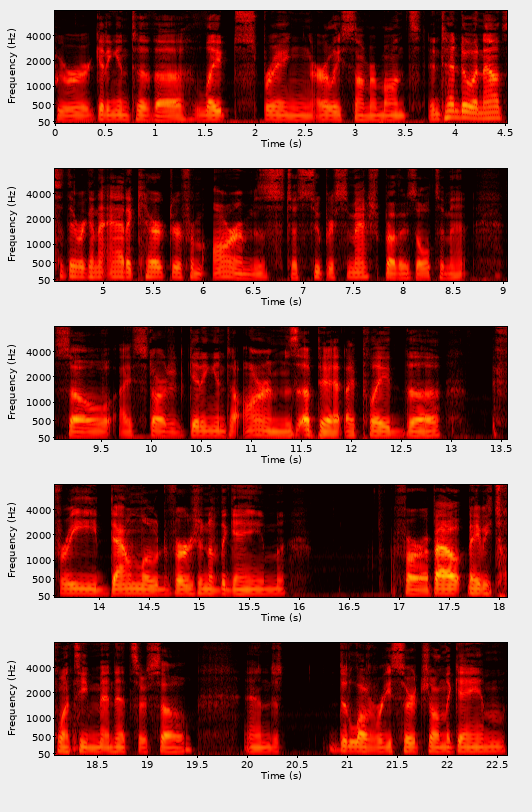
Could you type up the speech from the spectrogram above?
we were getting into the late spring, early summer months. Nintendo announced that they were going to add a character from ARMS to Super Smash Bros. Ultimate. So I started getting into ARMS a bit. I played the free download version of the game for about maybe 20 minutes or so and did a lot of research on the game.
